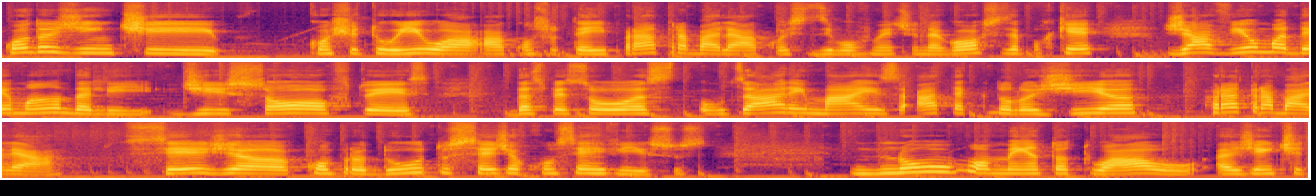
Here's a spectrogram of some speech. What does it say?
Quando a gente constituiu a, a Consultei para trabalhar com esse desenvolvimento de negócios é porque já havia uma demanda ali de softwares, das pessoas usarem mais a tecnologia para trabalhar, seja com produtos, seja com serviços. No momento atual, a gente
